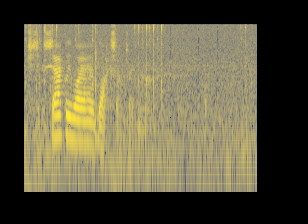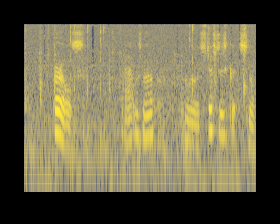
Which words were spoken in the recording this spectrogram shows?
Which is exactly why I have block sounds right now. Pearls. That was not a pearl. Although it's just as good. Snowballs.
